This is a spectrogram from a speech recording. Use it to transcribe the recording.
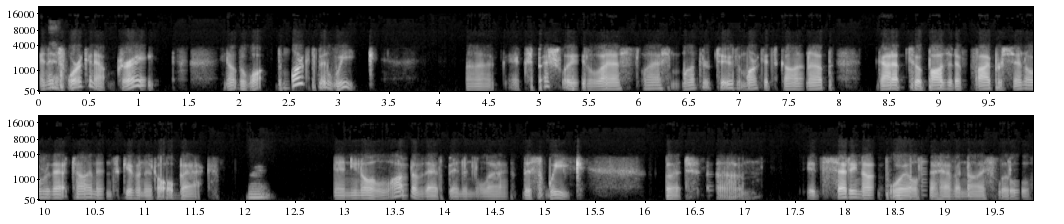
and it's working out great. You know, the the market's been weak, uh, especially the last last month or two, the market's gone up, got up to a positive five percent over that time, and it's given it all back. Right. And you know, a lot of that's been in the last this week, but um, it's setting up well to have a nice little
